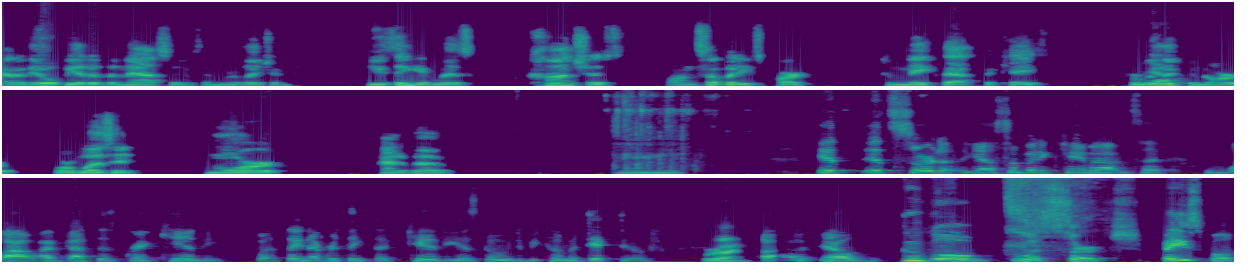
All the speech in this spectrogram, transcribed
kind of the opiate of the masses and religion. Do you think it was conscious on somebody's part to make that the case for religion, or or was it more kind of a. Mm. It it's sort of yeah. Somebody came out and said, "Wow, I've got this great candy," but they never think that candy is going to become addictive. Right. Uh, you know, Google was search. Facebook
